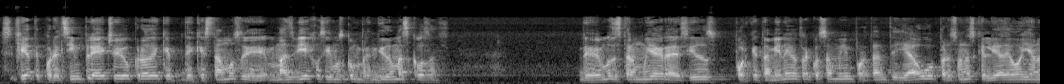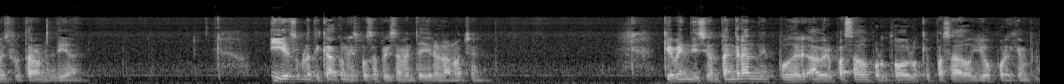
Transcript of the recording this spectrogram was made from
fíjate, por el simple hecho yo creo de que, de que estamos eh, más viejos y hemos comprendido más cosas. Debemos estar muy agradecidos porque también hay otra cosa muy importante. Ya hubo personas que el día de hoy ya no disfrutaron el día. Y eso platicaba con mi esposa precisamente ayer en la noche. qué bendición tan grande poder haber pasado por todo lo que he pasado yo, por ejemplo.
